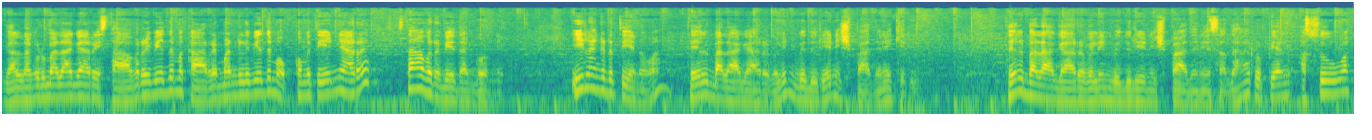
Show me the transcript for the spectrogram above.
ගල්ලඟුරු බලාගාරය ස්ථාවර වේදම කාර්ය මණ්ඩල වියදම ඔක්කොම තියන්නේ අර ස්ථාවර වේදන් ගොන්නේ. ඊළඟට තියෙනවා තෙල් බලාගාරවලින් විදුලිය නිෂ්පාදනය කිරීම. තෙල් බලාගාරවලින් විදුලිය නිෂ්පාදනය සඳහා රුපියන් අසුවක්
